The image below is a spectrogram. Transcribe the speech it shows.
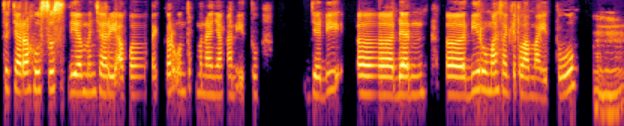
Secara khusus dia mencari apoteker untuk menanyakan itu. Jadi eh, dan eh, di rumah sakit lama itu Mm-mm.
